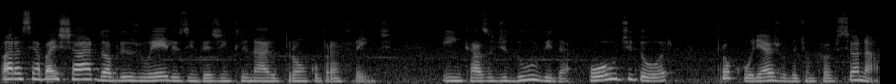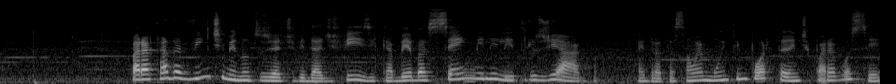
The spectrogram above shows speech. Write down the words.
Para se abaixar, dobre os joelhos em vez de inclinar o tronco para frente. E, em caso de dúvida ou de dor, procure a ajuda de um profissional. Para cada 20 minutos de atividade física, beba 100 ml de água. A hidratação é muito importante para você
